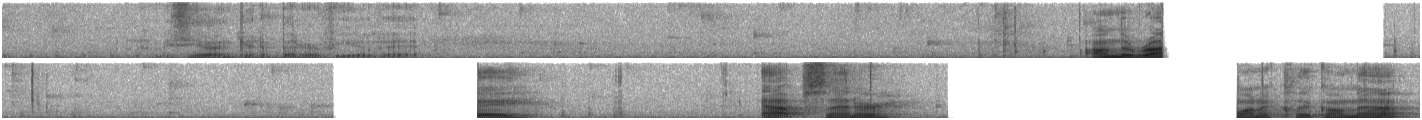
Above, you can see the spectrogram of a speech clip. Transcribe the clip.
Let me see if I can get a better view of it on the right app center. Want to click on that.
